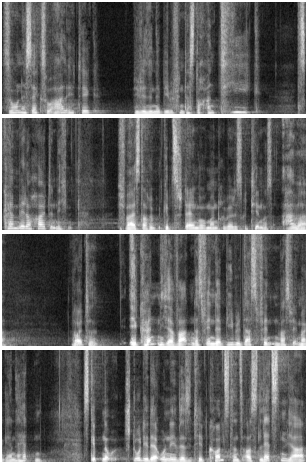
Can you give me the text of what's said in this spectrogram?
So eine Sexualethik, wie wir sie in der Bibel finden, das ist doch antik. Das können wir doch heute nicht. Ich weiß, darüber gibt es Stellen, wo man darüber diskutieren muss. Aber Leute, ihr könnt nicht erwarten, dass wir in der Bibel das finden, was wir immer gerne hätten. Es gibt eine Studie der Universität Konstanz aus letztem Jahr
